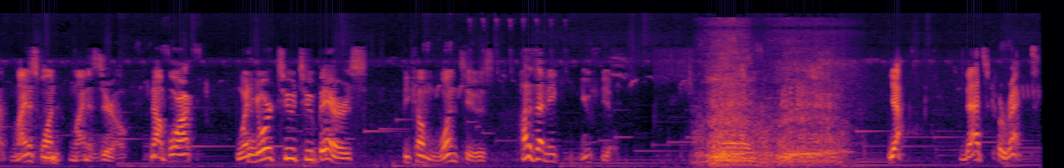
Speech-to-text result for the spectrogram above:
have minus 1, minus 0. Now, Borak, when your 2 2 bears become 1 2s, how does that make you feel? Yeah, that's correct.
